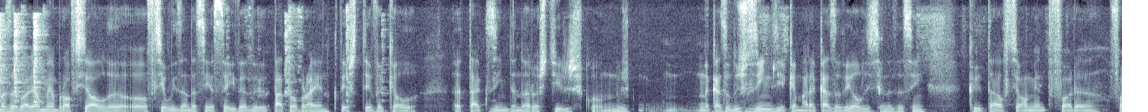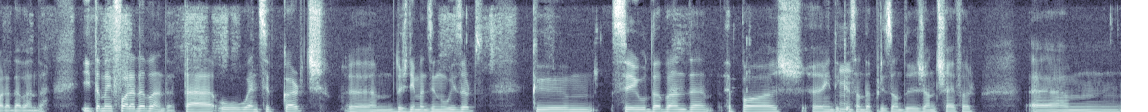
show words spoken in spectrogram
mas agora é um membro oficial, uh, oficializando assim a saída de Pat O'Brien, que desde teve aquele ataquezinho de andar aos tiros com, no, na casa dos vizinhos e a queimar a casa deles e cenas assim que está oficialmente fora, fora da banda. E também fora da banda está o Ancient Courage um, dos Demons and Wizards que um, saiu da banda após a indicação hum. da prisão de John Schaefer. Um,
